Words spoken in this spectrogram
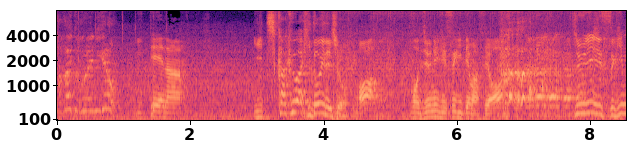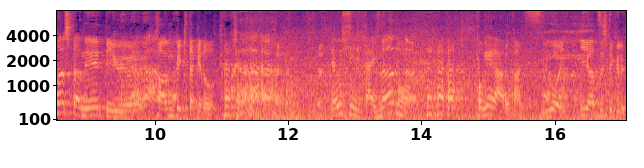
高いところへ逃げろ。痛えな。一角はひどいでしょ。あもう12時過ぎてますよ。12時過ぎましたねっていう完璧だけど。じゃあウッシーに対してなんなんトゲがある感じ。すごい威圧してくる。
